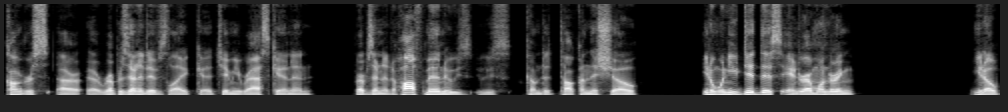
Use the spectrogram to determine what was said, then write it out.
Congress uh, uh, representatives like uh, Jamie Raskin and Representative Huffman, who's who's come to talk on this show. You know, when you did this, Andrew, I'm wondering, you know,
